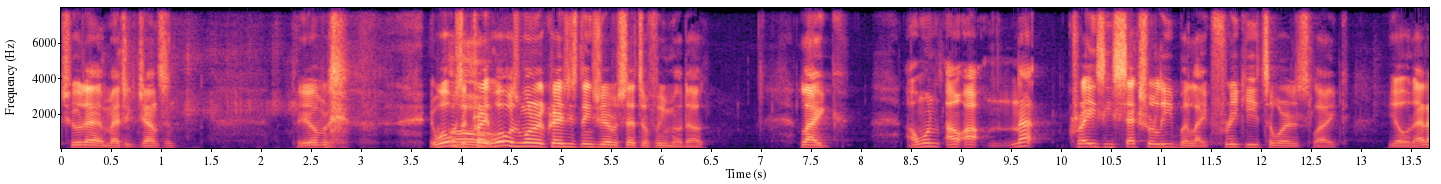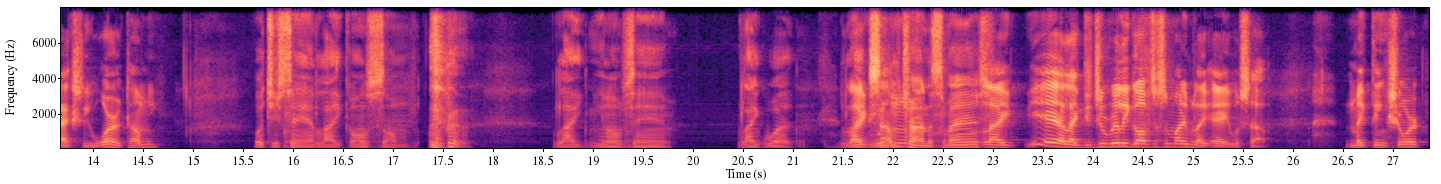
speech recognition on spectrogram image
True that, Magic Johnson. They over. what was the cra- Oh. What was one of the craziest things you ever said to a female dog? Like, I want, I, I, not crazy sexually, but like freaky to where it's like, yo, that actually worked, homie. What you saying? Like on some, like you know what I'm saying? Like what? Like, Like you trying to smash? Like, yeah, like, did you really go up to somebody and be like, hey, what's up? Make things short.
